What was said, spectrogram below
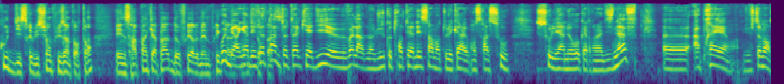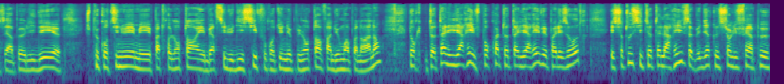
coût de distribution plus important et ne sera pas capable d'offrir le même prix. Oui, que mais la regardez Total, Total qui a dit euh, voilà jusqu'au 31 décembre en tous les cas on sera sous sous les 1,99€. Euh, après justement c'est un peu l'idée. Euh, je peux continuer mais pas trop longtemps et Bercy lui dit si il faut continuer plus longtemps, enfin du moins pendant un an. Donc Total il y arrive. Pourquoi Total y arrive et pas les autres? Et surtout si Total arrive, ça veut dire que si on lui fait un peu,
